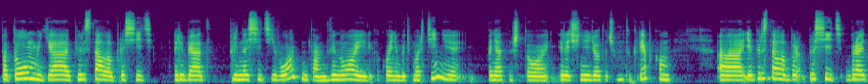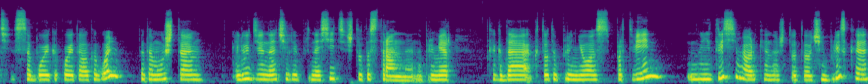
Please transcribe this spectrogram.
потом я перестала просить ребят приносить его, ну, там, вино или какой-нибудь мартини. Понятно, что речь не идет о чем-то крепком. А, я перестала просить брать с собой какой-то алкоголь, потому что люди начали приносить что-то странное. Например, когда кто-то принес портвейн, ну не три семерки, но что-то очень близкое,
